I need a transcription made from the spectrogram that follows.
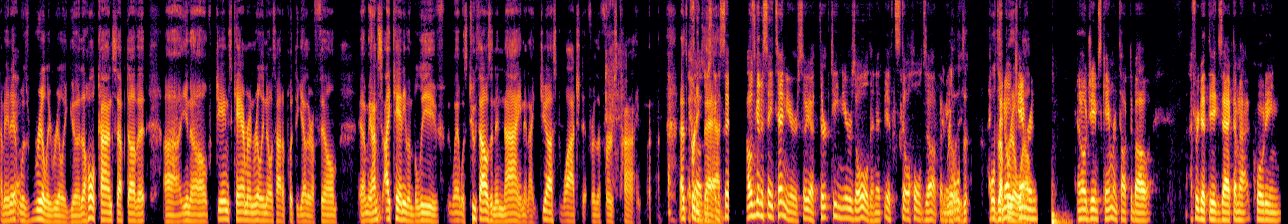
I mean, it Yeah. was really, really good. The whole concept of it, uh, you know, James Cameron really knows how to put together a film. I mean, I'm I can't even believe well, it was 2009, and I just watched it for the first time. That's I pretty gonna bad. say- I was going to say 10 years. So, yeah, 13 years old, and it, it still holds up. I It mean, holds up- I- holds I know real well. Cameron, I know James Cameron talked about, I forget the exact, I'm not quoting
